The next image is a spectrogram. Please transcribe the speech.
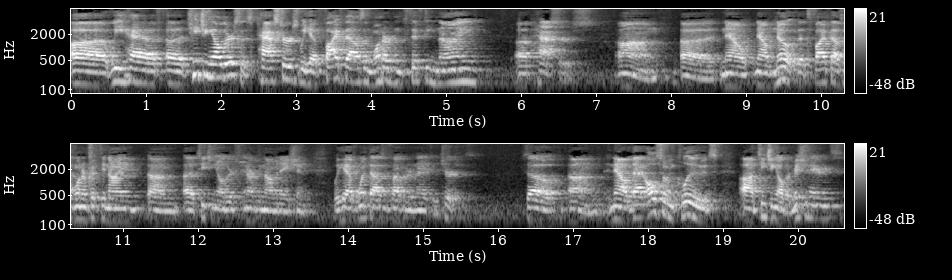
uh, we have uh, teaching elders as pastors. We have 5,159 uh, pastors. Um, uh, now, now note that's 5,159 um, uh, teaching elders in our denomination. We have 1,593 churches. So um, now that also includes um, teaching elder missionaries,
